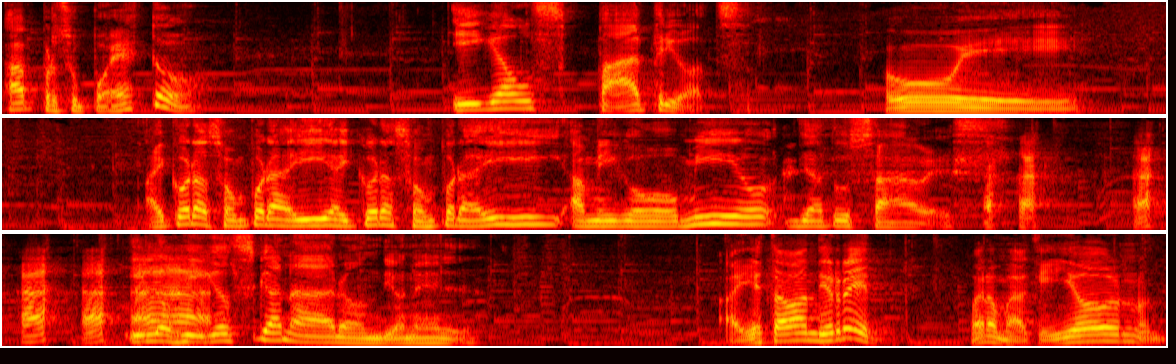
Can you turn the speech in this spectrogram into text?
Ah, por supuesto. Eagles Patriots. Uy. Hay corazón por ahí, hay corazón por ahí, amigo mío, ya tú sabes. y los Eagles ganaron, Dionel. Ahí estaba Andy Reid. Bueno, aquí yo no,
